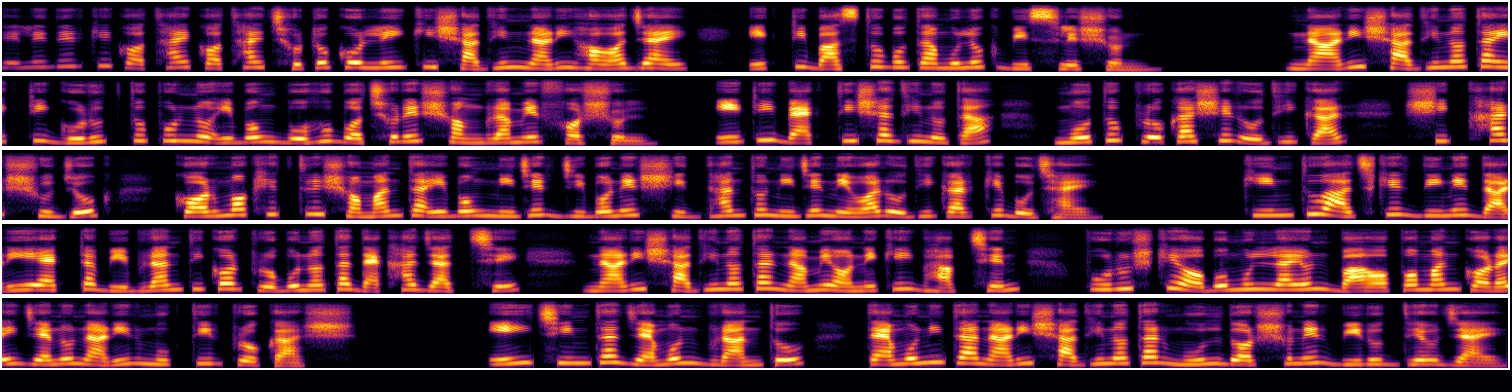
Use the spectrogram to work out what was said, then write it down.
ছেলেদেরকে কথায় কথায় ছোট করলেই কি স্বাধীন নারী হওয়া যায়? একটি বাস্তবতামূলক বিশ্লেষণ। নারী স্বাধীনতা একটি গুরুত্বপূর্ণ এবং বহু বছরের সংগ্রামের ফসল। এটি ব্যক্তি স্বাধীনতা মতো প্রকাশের অধিকার, শিক্ষার সুযোগ, কর্মক্ষেত্রে সমানতা এবং নিজের জীবনের সিদ্ধান্ত নিজে নেওয়ার অধিকারকে বোঝায়। কিন্তু আজকের দিনে দাঁড়িয়ে একটা বিভ্রান্তিকর প্রবণতা দেখা যাচ্ছে, নারী স্বাধীনতার নামে অনেকেই ভাবছেন পুরুষকে অবমূল্যায়ন বা অপমান করাই যেন নারীর মুক্তির প্রকাশ। এই চিন্তা যেমন ভ্রান্ত, তেমনি তা নারী স্বাধীনতার মূল দর্শনের বিরুদ্ধেও যায়।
